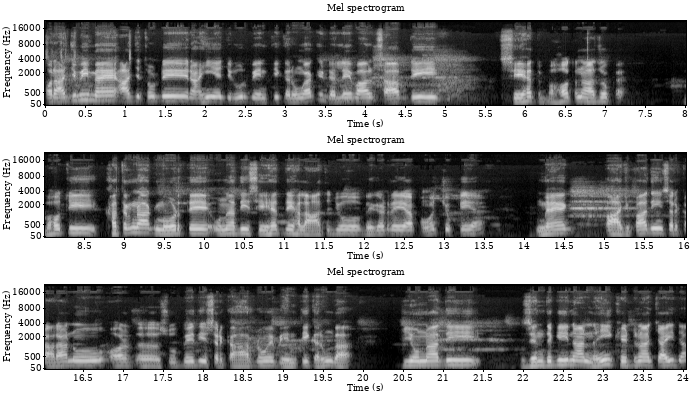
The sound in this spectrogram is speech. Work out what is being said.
ਔਰ ਅੱਜ ਵੀ ਮੈਂ, ਅੱਜ ਤੁਹਾਡੇ ਰਾਹੀਂ ਇਹ ਜ਼ਰੂਰ ਬੇਨਤੀ ਕਰੂੰਗਾ ਕਿ ਡੱਲੇਵਾਲ ਸਾਹਿਬ ਦੀ ਸਿਹਤ ਬਹੁਤ ਨਾਜ਼ੁਕ ਹੈ। ਬਹੁਤ ਹੀ ਖਤਰਨਾਕ ਮੋੜ ਤੇ ਉਹਨਾਂ ਦੀ ਸਿਹਤ ਦੇ ਹਾਲਾਤ ਜੋ ਵਿਗੜ ਰਹੇ ਆ, ਪਹੁੰਚ ਚੁੱਕੇ ਆ। ਮੈਂ ਭਾਜਪਾ ਦੀ ਸਰਕਾਰਾਂ ਨੂੰ ਔਰ ਸੂਬੇ ਦੀ ਸਰਕਾਰ ਨੂੰ ਇਹ ਬੇਨਤੀ ਕਰੂੰਗਾ ਕਿ ਉਹਨਾਂ ਦੀ ਜ਼ਿੰਦਗੀ ਨਾਲ ਨਹੀਂ ਖੇਡਣਾ ਚਾਹੀਦਾ।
